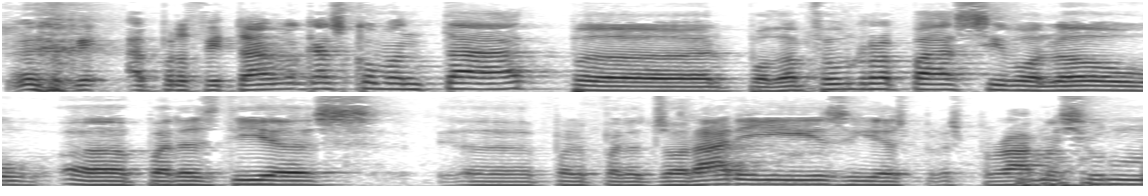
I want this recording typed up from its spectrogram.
Perquè, aprofitant el que has comentat, per, podem fer un repàs, si voleu, eh, per els dies, eh, per, per els horaris i el, el programa així un,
